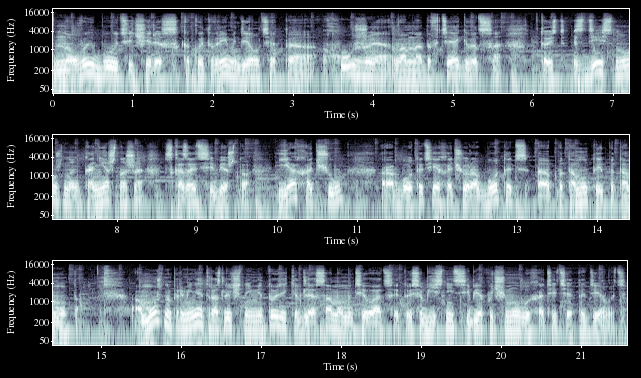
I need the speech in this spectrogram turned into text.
но вы будете через какое-то время делать это хуже, вам надо втягиваться. То есть здесь нужно, конечно же, сказать себе, что я хочу работать, я хочу работать э, потому-то и потому-то. А можно применять различные методики для самомотивации, то есть объяснить себе, почему вы хотите это делать.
